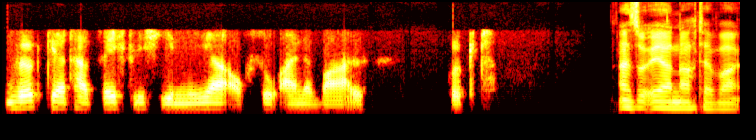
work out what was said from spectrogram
wirkt ja tatsächlich, je näher auch so eine Wahl rückt. Also eher nach der Wahl.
